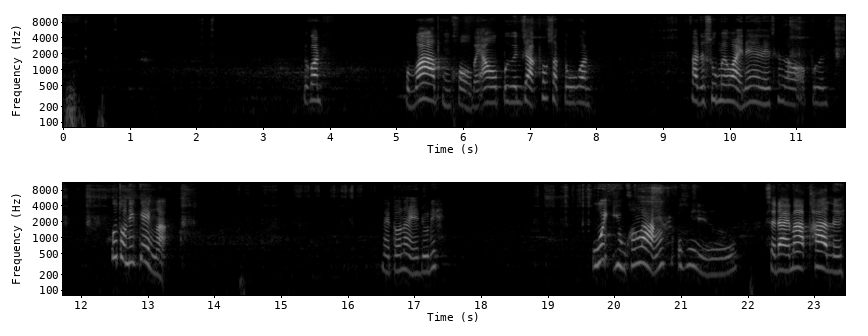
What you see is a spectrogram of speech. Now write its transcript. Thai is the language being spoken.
เดี๋ยวก่อน ผมว่าผมขอไปเอาปืนจากพวกศัตรูก่อน อาจจะสู้ไม่ไหวแน่เลยถ้าเราเอาปืนอุ้ยตัวนี้เก่งอะไหนตัวไหนดูดิ อุ้ยอยู่ข้างหลัง โอ้โห เสียดายมากพลาดเลย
